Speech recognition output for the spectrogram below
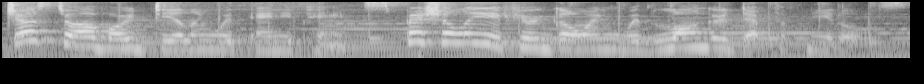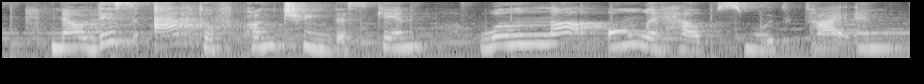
just to avoid dealing with any pain, especially if you're going with longer depth of needles. Now this act of puncturing the skin will not only help smooth, tighten,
